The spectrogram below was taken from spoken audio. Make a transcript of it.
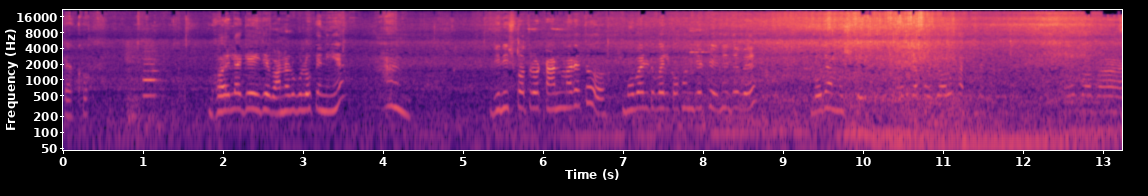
দেখো। ভয় লাগে এই যে বানরগুলোকে নিয়ে। জিনিসপত্র টান মারে তো মোবাইল টোবাইল কখন যে ট্রেনে দেবে, বোঝা মুশকিল। দেখো জল খাচ্ছে। ও বাবা,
